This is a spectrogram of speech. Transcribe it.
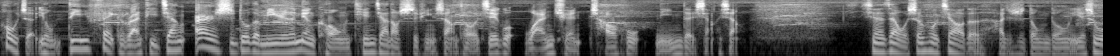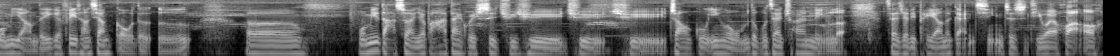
后者用 Deepfake 软体将二十多个名人的面孔添加到视频上头，结果完全超乎您的想象。现在在我身后叫的，它就是东东，也是我们养的一个非常像狗的鹅。呃，我们也打算要把他带回市区去去去照顾，因为我们都不在川林了，在这里培养的感情，这是题外话哦。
